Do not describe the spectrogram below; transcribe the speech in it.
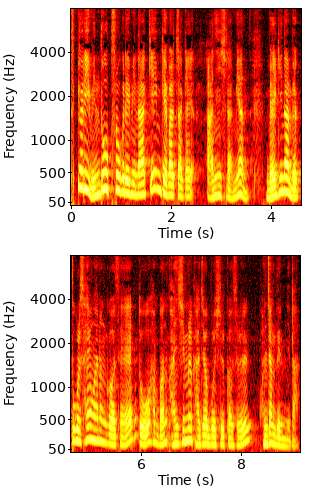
특별히 윈도우 프로그램이나 게임 개발자가 아니시라면 맥이나 맥북을 사용하는 것에 또 한번 관심을 가져보실 것을 권장드립니다.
